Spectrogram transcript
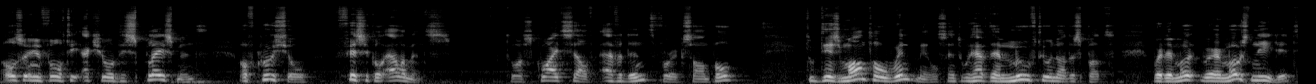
also involved the actual displacement of crucial physical elements. It was quite self-evident, for example, to dismantle windmills and to have them moved to another spot where they mo were most needed,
